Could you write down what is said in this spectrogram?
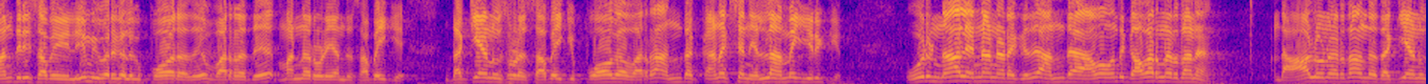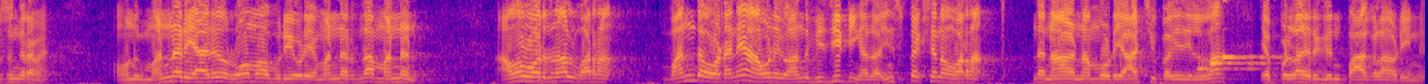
மந்திரி சபையிலையும் இவர்களுக்கு போகிறது வர்றது மன்னருடைய அந்த சபைக்கு தக்கியானுஸோட சபைக்கு போக வர்ற அந்த கனெக்ஷன் எல்லாமே இருக்குது ஒரு நாள் என்ன நடக்குது? அந்த அவன் வந்து கவர்னர் தானே. அந்த ஆளுநர் தான் அந்த தக்கியானுஸுங்கிறவன். அவனுக்கு மன்னர் யார்? ரோமாபுரியுடைய மன்னர் தான் மன்னன். அவன் ஒரு நாள் வர்றான். வந்த உடனே அவனுக்கு வந்து விசிட்டிங் அதாவது இன்ஸ்பெக்ஷனாக வர்றான். இந்த நான் நம்முடைய ஆட்சி பகுதியிலலாம் எப்படிலாம் இருக்குதுன்னு பார்க்கலாம் அப்படின்னு.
